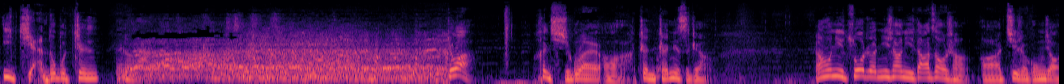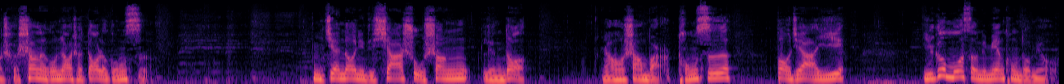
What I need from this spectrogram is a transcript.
一点都不真，对吧？对吧？很奇怪啊，真真的是这样。然后你坐着，你像你大早上啊，挤着公交车，上了公交车，到了公司，你见到你的下属、上领导，然后上班，同事、保洁阿姨，一个陌生的面孔都没有。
